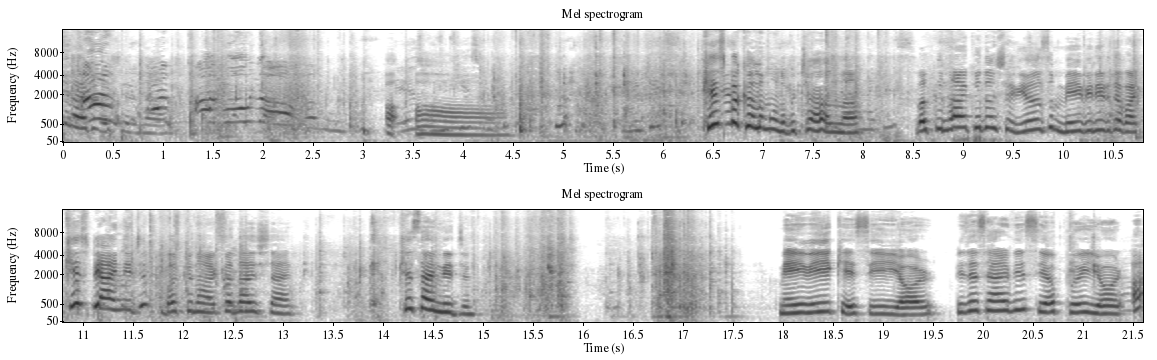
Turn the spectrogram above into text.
misin arkadaşlarına? Aa. Kes bakalım onu bıçağınla. Bakın arkadaşlar Yağız'ın meyveleri de var. Kes bir anneciğim. Bakın arkadaşlar. Kes anneciğim. Meyveyi kesiyor. Bize servis yapıyor. Aa!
